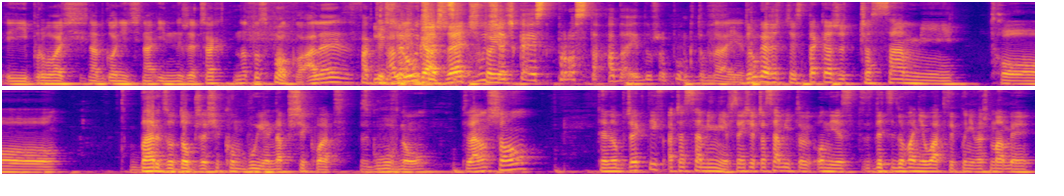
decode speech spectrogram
i próbować nadgonić na innych rzeczach, no to spoko, ale faktycznie Ale druga ucieczka, rzecz to ucieczka jest... prosta, a daje dużo punktów. daje. Druga rzecz to jest taka, że czasami to bardzo dobrze się kombuje na przykład z główną planszą, ten objective, a czasami nie. W sensie czasami to on jest zdecydowanie łatwy, ponieważ mamy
